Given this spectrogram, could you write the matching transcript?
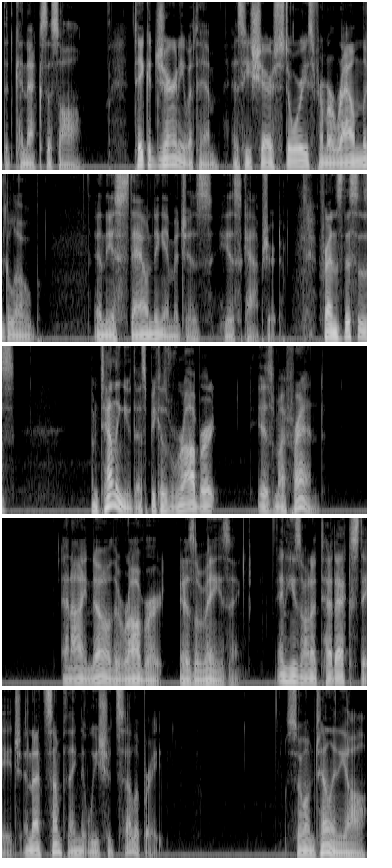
that connects us all. Take a journey with him as he shares stories from around the globe and the astounding images he has captured. Friends, this is, I'm telling you this because Robert is my friend. And I know that Robert is amazing. And he's on a TEDx stage, and that's something that we should celebrate. So I'm telling y'all,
